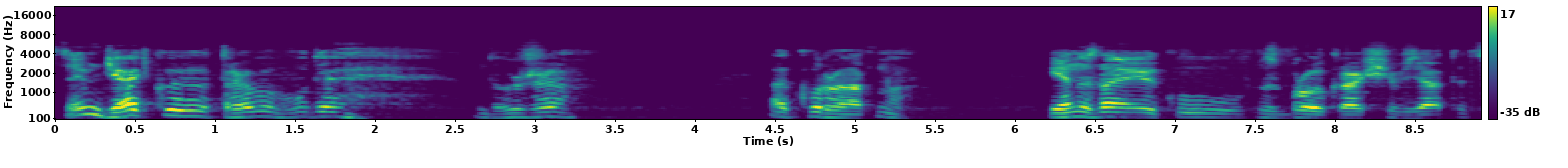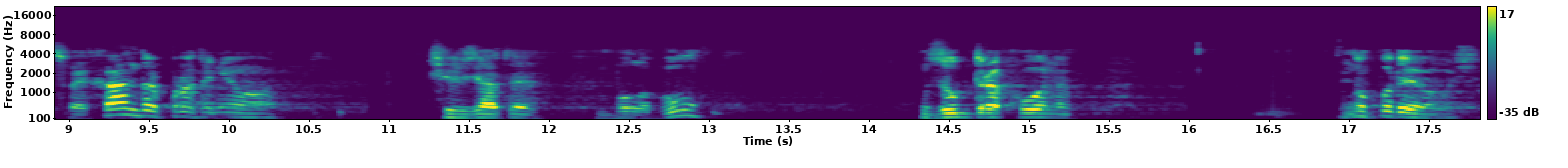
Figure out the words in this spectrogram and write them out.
З тим дядькою треба буде дуже акуратно. Я не знаю, яку зброю краще взяти. Це Хандер проти нього. Чи взяти булаву, зуб дракона. Ну, подивимось.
